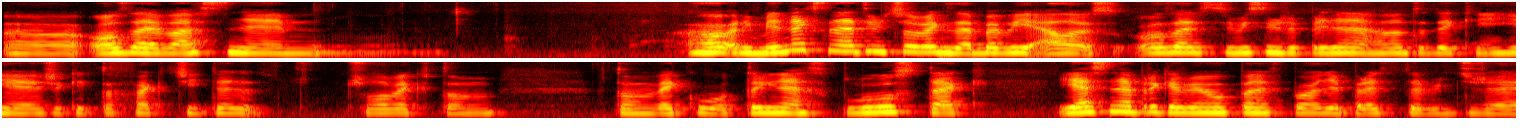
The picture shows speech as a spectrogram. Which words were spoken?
uh, ozaj vlastne hovorím, jednak sa na tým človek zabaví, ale ozaj si myslím, že pridaná hodnota tej knihy je, že keď to fakt číta človek v tom, v tom veku 13+, plus, tak ja si napríklad viem úplne v pohode predstaviť, že,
